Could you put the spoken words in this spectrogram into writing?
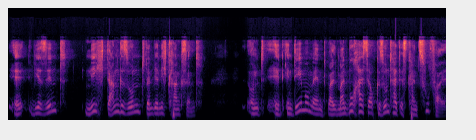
Äh, wir sind nicht dann gesund, wenn wir nicht krank sind. Und in dem Moment, weil mein Buch heißt ja auch Gesundheit ist kein Zufall.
